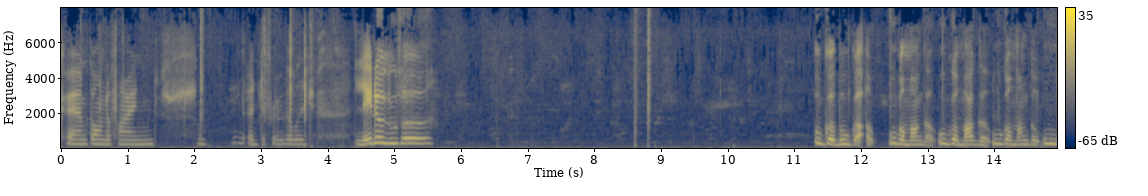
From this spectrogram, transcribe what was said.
Okay, I'm going to find some, a different village. Later, loser. Ooga booga, ooga manga, ooga manga, ooga manga, ooga.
